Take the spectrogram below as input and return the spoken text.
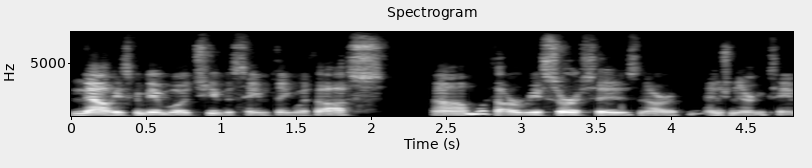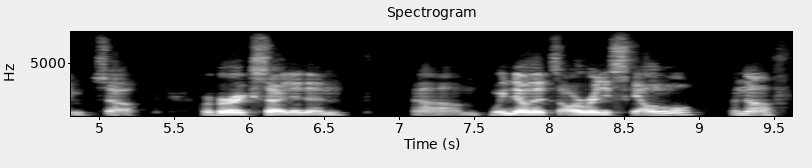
now he's going to be able to achieve the same thing with us, um, with our resources and our engineering team. So we're very excited, and um, we know that it's already scalable enough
